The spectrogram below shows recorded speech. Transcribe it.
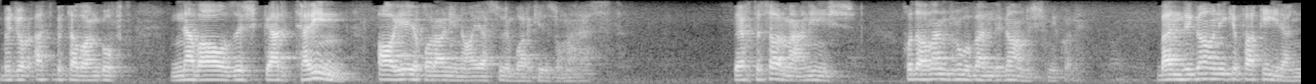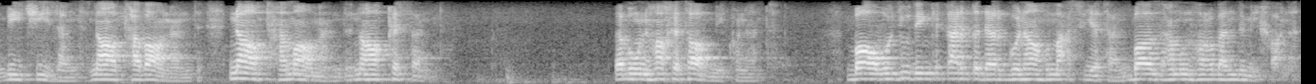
به جرأت بتوان گفت نوازشگرترین آیه قرآن این آیه سوره مبارکه زمر است. به اختصار معنیش خداوند رو به بندگانش می‌کنه. بندگانی که فقیرند بیچیزند ناتوانند ناتمامند ناقصند. و به اونها خطاب می‌کنند. با وجود اینکه غرق در گناه و معصیتند باز هم اونها رو بنده می‌خواند.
